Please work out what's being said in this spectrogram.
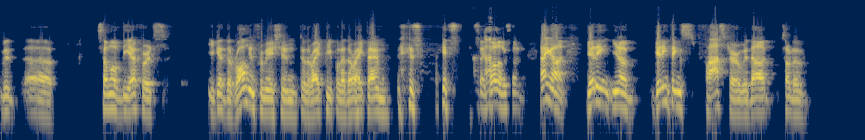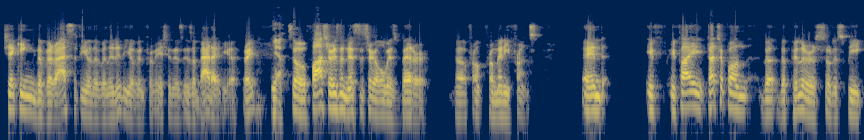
with uh, some of the efforts you get the wrong information to the right people at the right time. it's, it's, it's like all of a sudden, hang on, getting you know getting things faster without sort of checking the veracity or the validity of information is, is a bad idea, right? Yeah. So faster isn't necessarily always better uh, from from many fronts. And if if I touch upon the the pillars, so to speak,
